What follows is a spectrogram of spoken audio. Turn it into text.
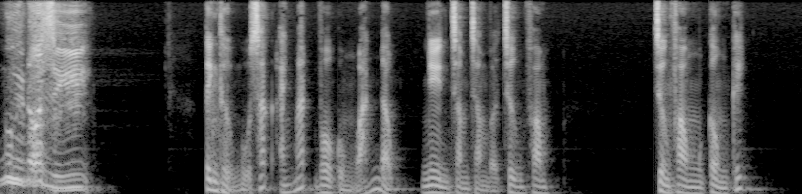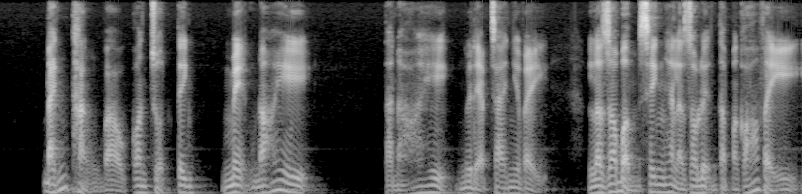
ngươi nói gì? Tinh thử ngũ sắc ánh mắt vô cùng oán độc nhìn chằm chằm vào trương phong. Trương phong công kích đánh thẳng vào con chuột tinh. Miệng nói ta nói người đẹp trai như vậy là do bẩm sinh hay là do luyện tập mà có vậy?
